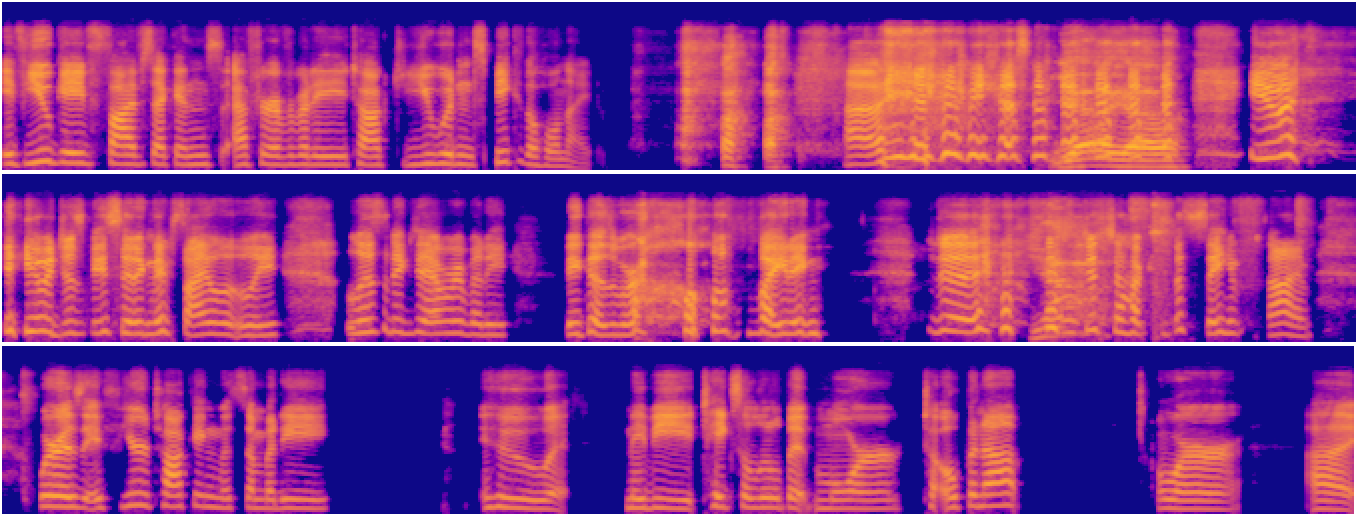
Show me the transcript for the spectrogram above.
if you gave 5 seconds after everybody talked, you wouldn't speak the whole night. Uh, because Yeah, yeah. you would you would just be sitting there silently listening to everybody because we're all fighting to Yeah. to talk at the same time. Whereas if you're talking with somebody who maybe takes a little bit more to open up or uh,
